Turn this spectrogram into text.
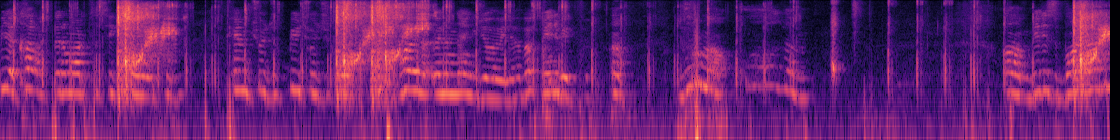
Bir de karakterim artı 8 olsun. Hem çocuk bir çocuk hala önümden gidiyor öyle. Bak beni bekliyor. Ha. Vurma oğlum. Aa, birisi bana yardım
